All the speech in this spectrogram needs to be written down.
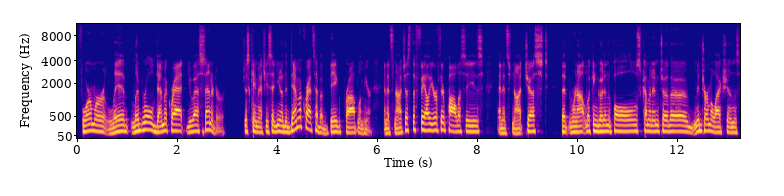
former lib, liberal Democrat US senator, just came out. She said, you know, the Democrats have a big problem here. And it's not just the failure of their policies, and it's not just that we're not looking good in the polls coming into the midterm elections.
